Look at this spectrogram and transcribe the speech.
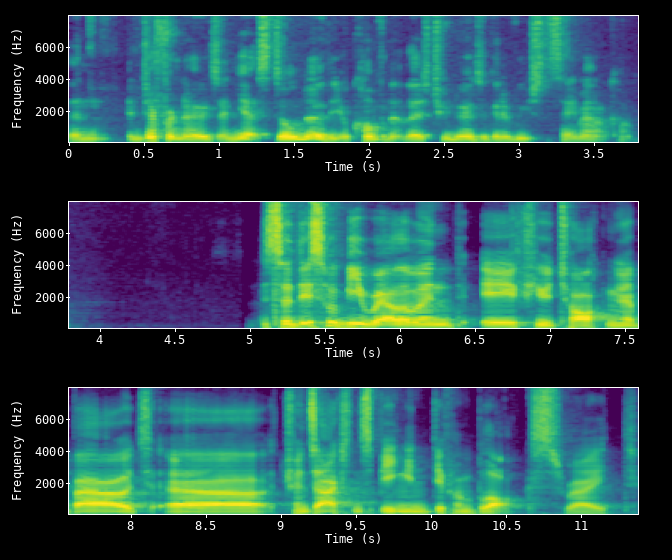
than in different nodes and yet still know that you're confident those two nodes are going to reach the same outcome. So this would be relevant if you're talking about uh, transactions being in different blocks, right?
